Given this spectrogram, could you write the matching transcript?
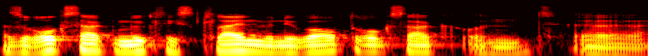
Also Rucksack möglichst klein, wenn überhaupt Rucksack und äh,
